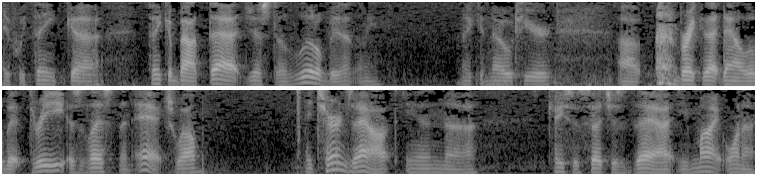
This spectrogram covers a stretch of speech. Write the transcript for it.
if we think uh, think about that just a little bit, let me make a note here. Uh, break that down a little bit. 3 is less than x. Well, it turns out in uh, cases such as that, you might want to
